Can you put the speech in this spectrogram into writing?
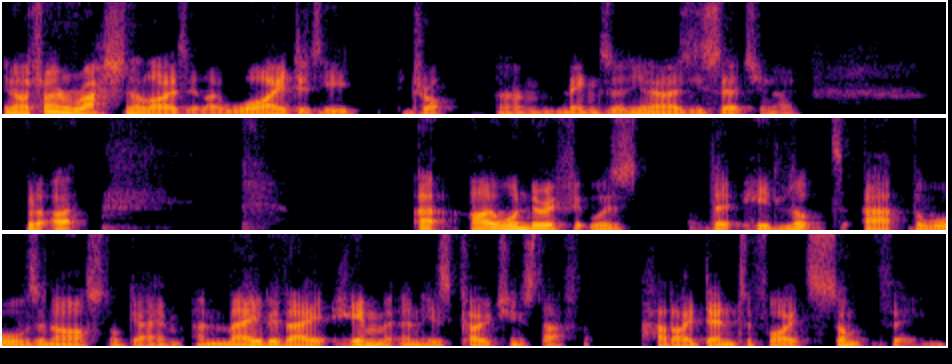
you know, I try and rationalize it like why did he drop um, Mings? You know, as you said, you know, but I, I, I wonder if it was that he'd looked at the Wolves and Arsenal game, and maybe they, him and his coaching staff, had identified something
